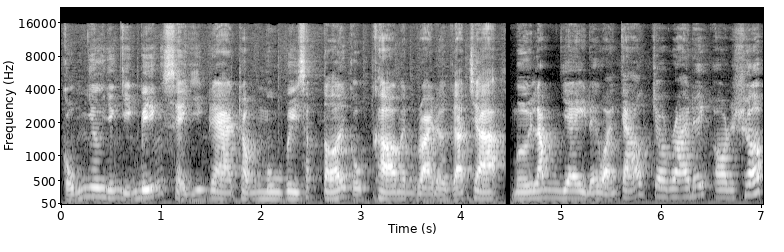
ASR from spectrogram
cũng như những diễn biến sẽ diễn ra trong movie sắp tới của Kamen Rider Gacha. 15 giây để quảng cáo cho Rider On Shop.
